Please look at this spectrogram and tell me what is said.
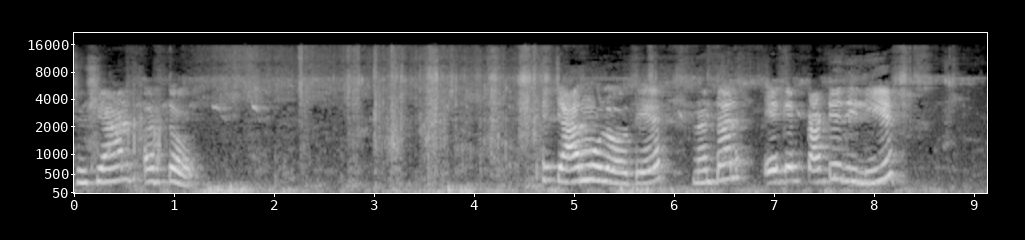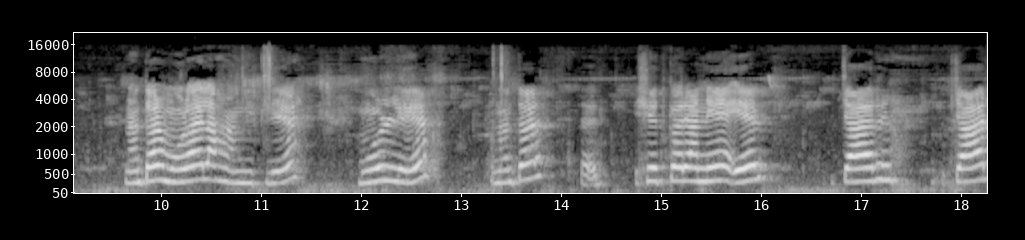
सुशांत अर्थव चार मुलं होते. नंतर एक एक काठी दिली. नंतर मोडायला सांगितले मोडले. नंतर शेतकऱ्याने एक चार चार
